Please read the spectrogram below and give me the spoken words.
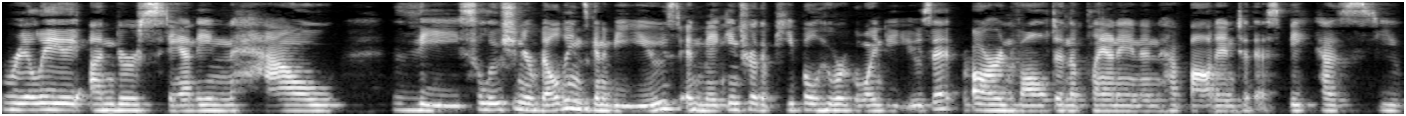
really understanding how the solution you're building is going to be used and making sure the people who are going to use it are involved in the planning and have bought into this. Because you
